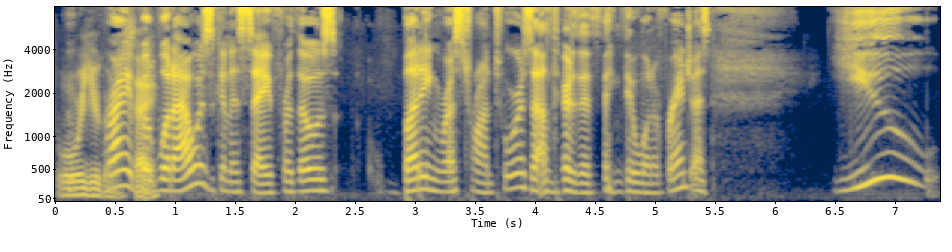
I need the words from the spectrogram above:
What were you going right, say? but what I was going to say for those budding restaurateurs out there that think they want a franchise, you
